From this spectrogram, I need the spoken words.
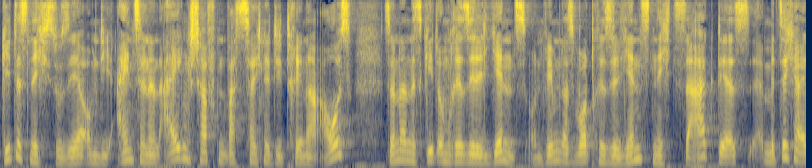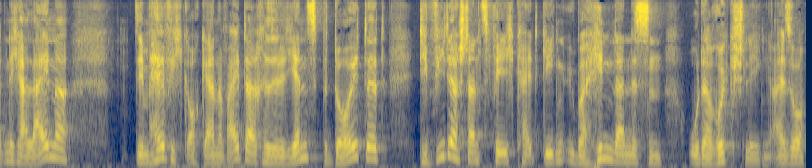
geht es nicht so sehr um die einzelnen Eigenschaften, was zeichnet die Trainer aus, sondern es geht um Resilienz. Und wem das Wort Resilienz nichts sagt, der ist mit Sicherheit nicht alleine. Dem helfe ich auch gerne weiter. Resilienz bedeutet die Widerstandsfähigkeit gegenüber Hindernissen oder Rückschlägen. Also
